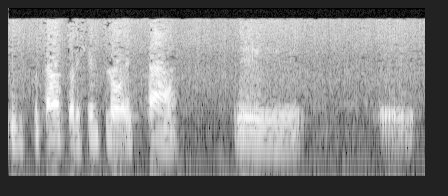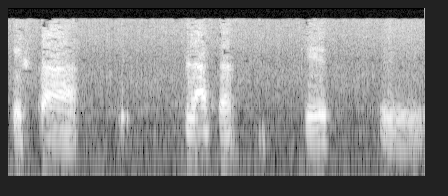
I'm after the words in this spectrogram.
se disputaba, por ejemplo, esta eh, eh, esta plaza que es eh,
